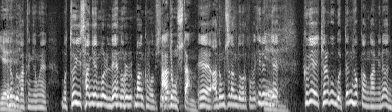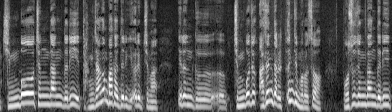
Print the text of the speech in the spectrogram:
예. 이런 것 같은 경우에 뭐 더 이상의 뭘 내놓을 만큼 없이 아동 수당. 예, 아동 수당도 그렇고 뭐 이런 예. 이제 그게 결국 어떤 효과인가 하면은 진보 정당들이 당장은 받아들이기 어렵지만 이런 그 어, 진보적 아젠다를 던짐으로써 보수 정당들이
